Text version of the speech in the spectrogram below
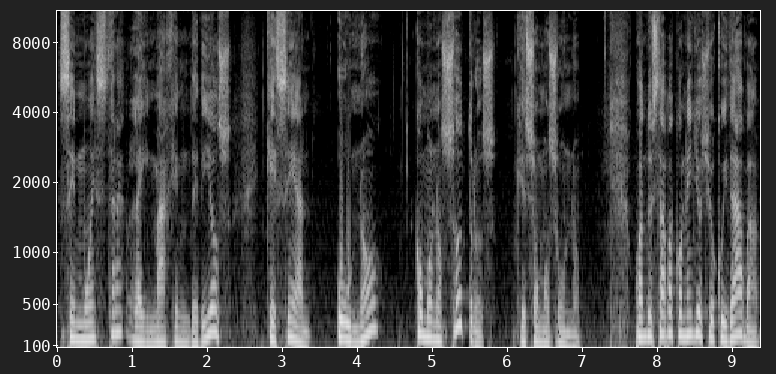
se muestra la imagen de Dios, que sean uno como nosotros que somos uno. Cuando estaba con ellos yo cuidaba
